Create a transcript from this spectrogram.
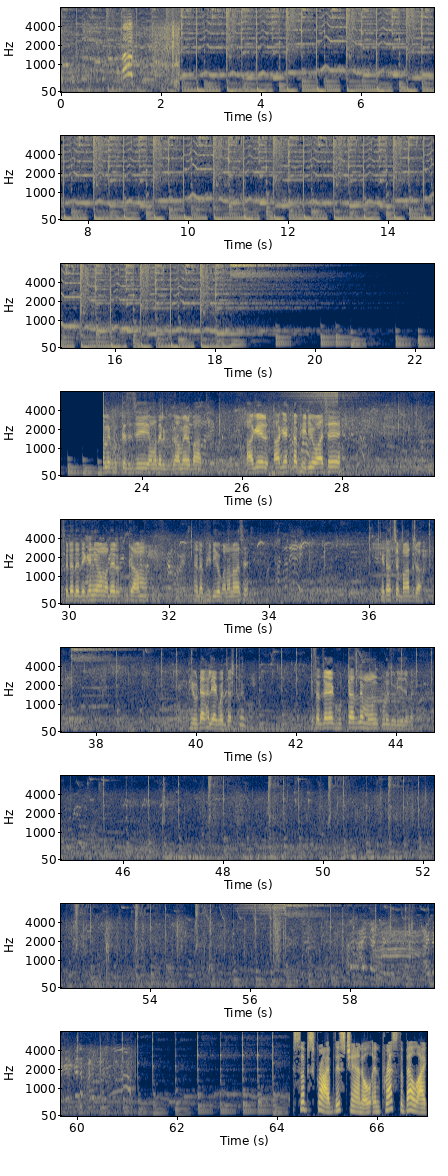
আমি ঘুরতে এসেছি আমাদের গ্রামের বাঁধ। আগের, আগে একটা ভিডিও আছে, সেটাতে দেখে নিও আমাদের গ্রাম। একটা ভিডিও বানানো আছে। এটা হচ্ছে বাঁধটা ভিউটা খালি একবার জাস্ট দেখো। এসব জায়গায় ঘুরতে আসলে মন পুরো জুড়িয়ে যাবে। Subscribe this channel and press the bell icon.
